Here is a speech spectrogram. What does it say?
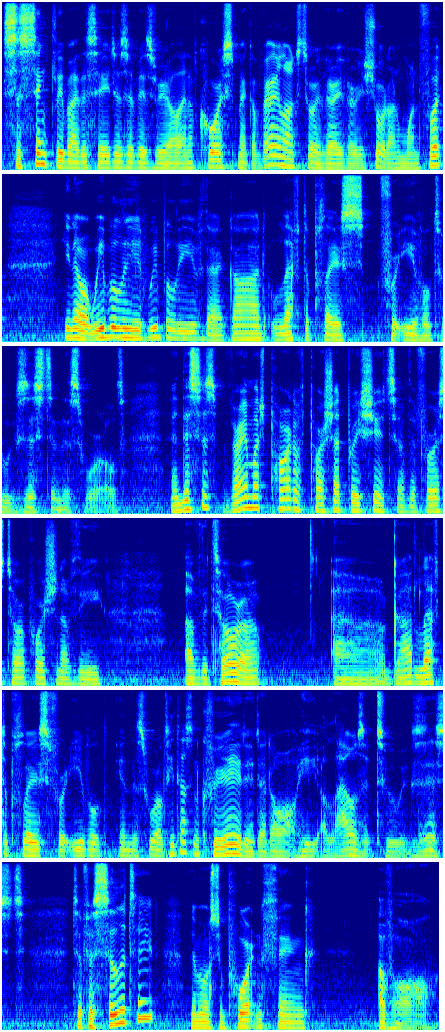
succinctly by the sages of Israel, and of course, make a very long story very, very short on one foot. You know, we believe we believe that God left a place for evil to exist in this world, and this is very much part of Parshat Breshit, of the first Torah portion of the of the Torah, uh, God left a place for evil in this world. He doesn't create it at all, He allows it to exist to facilitate the most important thing of all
